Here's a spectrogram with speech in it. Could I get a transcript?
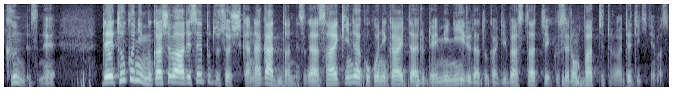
くんですね。で特に昔はアリセプトしかなかったんですが最近ではここに書いてあるレミニールだとかリバスタッチエクセロンパッチというのが出てきています。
